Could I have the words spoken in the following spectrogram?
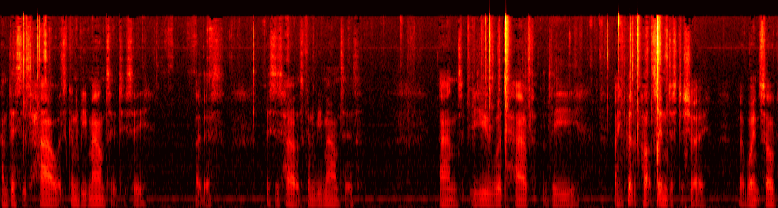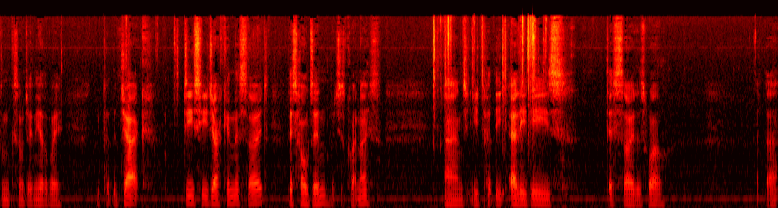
and this is how it's going to be mounted, you see, like this. This is how it's going to be mounted. And you would have the, I can put the parts in just to show. I won't solder them because I'm doing the other way. You put the jack, the DC jack in this side. This holds in, which is quite nice. And you put the LEDs this side as well. Like that.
